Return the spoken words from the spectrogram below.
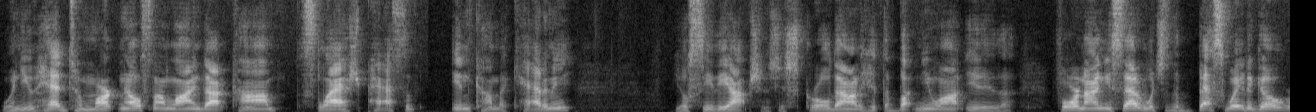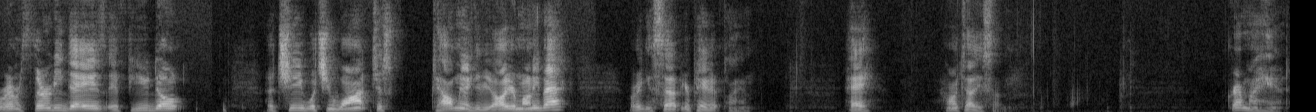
When you head to marknelsononline.com slash passive income academy. You'll see the options. Just scroll down and hit the button you want, either the 497, which is the best way to go. Remember, 30 days. If you don't achieve what you want, just tell me. I'll give you all your money back, or you can set up your payment plan. Hey, I want to tell you something. Grab my hand.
